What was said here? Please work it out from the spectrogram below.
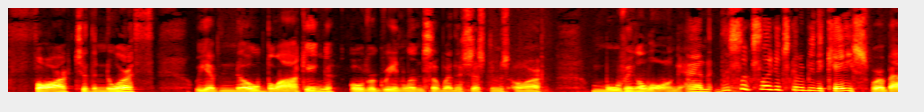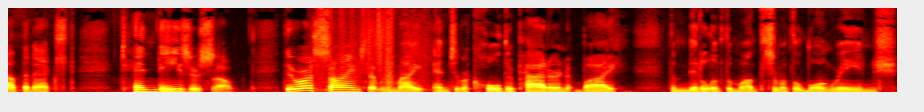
far to the north. We have no blocking over Greenland, so weather systems are moving along. And this looks like it's going to be the case for about the next 10 days or so. There are signs that we might enter a colder pattern by the middle of the month. Some of the long range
